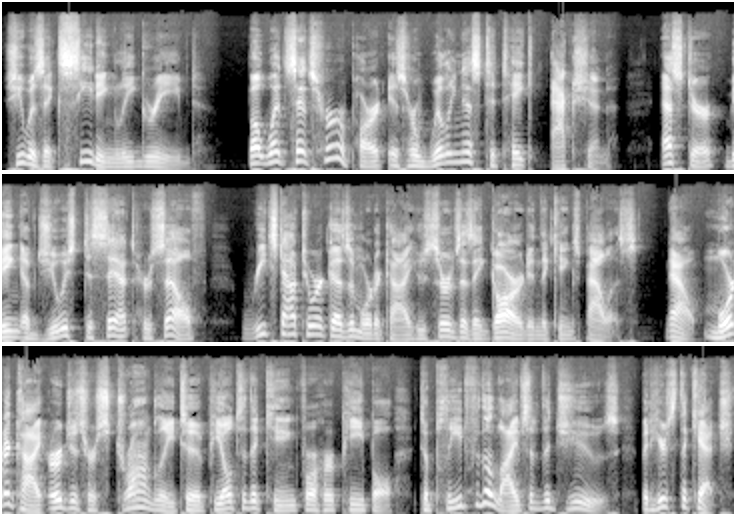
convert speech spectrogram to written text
She was exceedingly grieved. But what sets her apart is her willingness to take action. Esther, being of Jewish descent herself, reached out to her cousin Mordecai, who serves as a guard in the king's palace. Now, Mordecai urges her strongly to appeal to the king for her people, to plead for the lives of the Jews. But here's the catch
